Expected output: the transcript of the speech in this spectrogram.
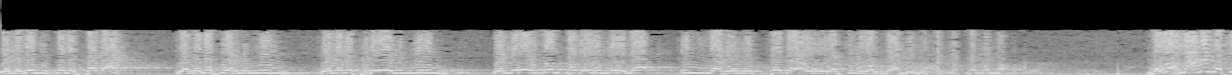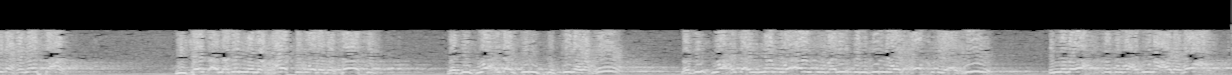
ولا جايين من السنة السابعة ولا ناس وهميين ولا ناس خياليين ولا إيه دول طبعهم إيه؟ لا إنهم اتبعوا رسول الله محمد صلى الله عليه وسلم. لو إحنا عملنا كده هنسعد مش هيبقى ما بيننا محاسب ولا مكاسب ما فيش واحد هيشيل السكينة ما فيش واحد هينام وقلبه مليء بالغل والحقد لاخيه إنما يحقد بعضنا على بعض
